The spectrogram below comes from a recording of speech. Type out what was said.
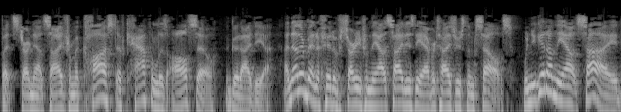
But starting outside from a cost of capital is also a good idea. Another benefit of starting from the outside is the advertisers themselves. When you get on the outside,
